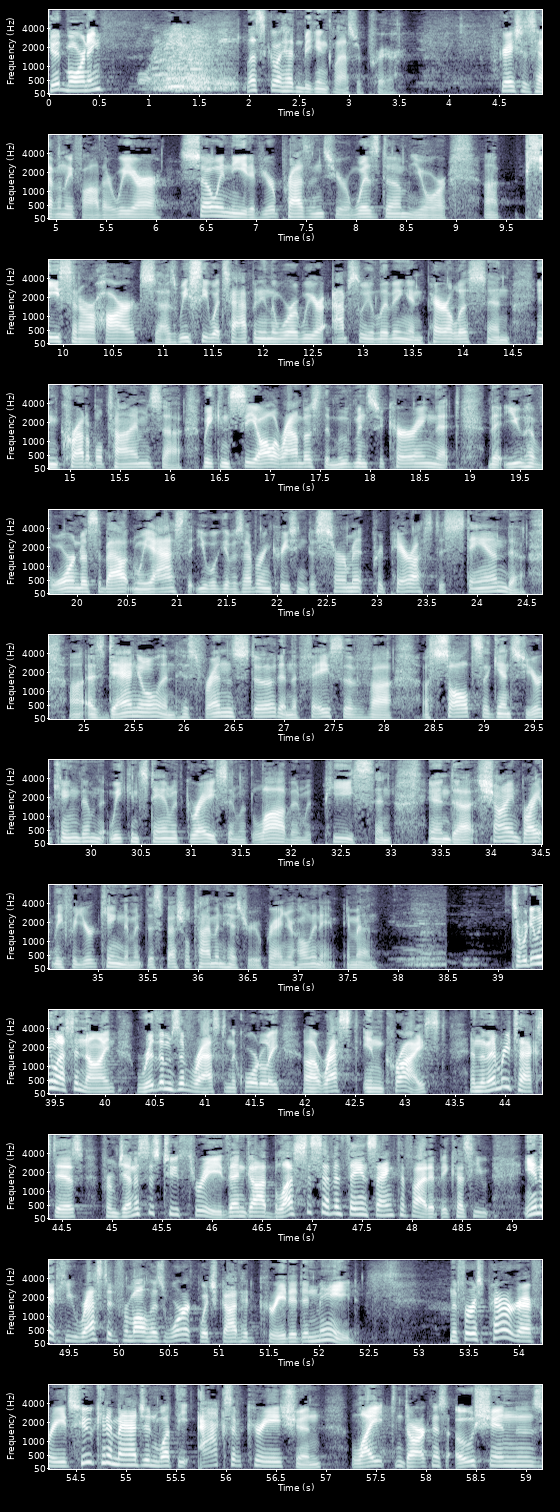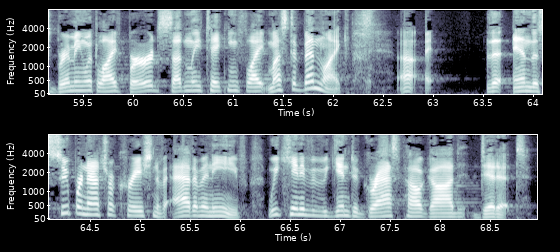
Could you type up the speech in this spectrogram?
Good morning. morning. Let's go ahead and begin class with prayer. Gracious Heavenly Father, we are so in need of your presence, your wisdom, your uh, peace in our hearts. As we see what's happening in the world, we are absolutely living in perilous and incredible times. Uh, we can see all around us the movements occurring that, that you have warned us about, and we ask that you will give us ever increasing discernment, prepare us to stand uh, uh, as Daniel and his friends stood in the face of uh, assaults against your kingdom, that we can stand with grace and with love and with peace and, and uh, shine brightly for your kingdom at this special time in history. We pray in your holy name. Amen. Amen. So we're doing lesson nine, rhythms of rest in the quarterly uh, rest in Christ. And the memory text is from Genesis 2 3. Then God blessed the seventh day and sanctified it because he, in it he rested from all his work which God had created and made. The first paragraph reads, Who can imagine what the acts of creation, light and darkness, oceans brimming with life, birds suddenly taking flight, must have been like? Uh, the, and the supernatural creation of Adam and Eve. We can't even begin to grasp how God did it.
